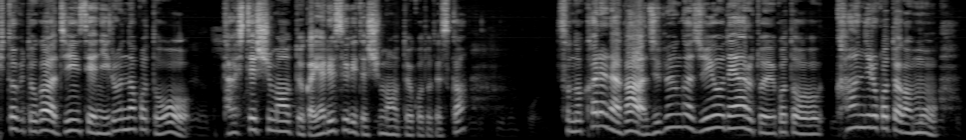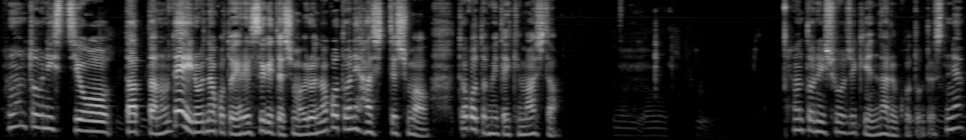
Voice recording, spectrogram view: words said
人々が人生にいろんなことを足してしまうというか、やりすぎてしまうということですか？その彼らが自分が重要であるということを感じることがもう本当に必要だったので、いろんなことをやりすぎてしまう、いろんなことに走ってしまうということを見てきました。本当に正直になることですね。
